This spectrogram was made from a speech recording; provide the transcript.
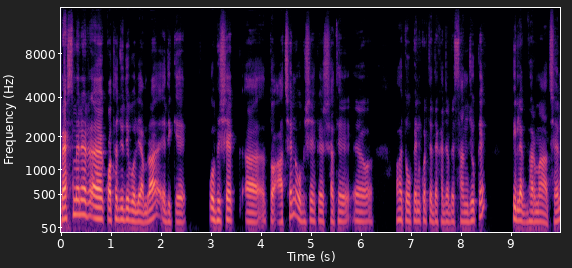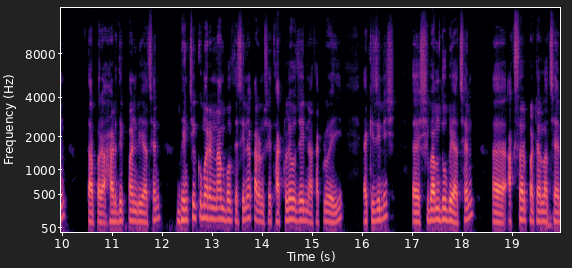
ব্যাটসম্যানের কথা যদি বলি আমরা, এদিকে অভিষেক তো আছেন। অভিষেকের সাথে হয়তো ওপেন করতে দেখা যাবে সানজুকে। তিলক ভার্মা আছেন। তারপরে হার্দিক পান্ডিয়া আছেন। ভেংচি কুমারের নাম বলতেছি না, কারণ সে থাকলেও যেই, না থাকলেও এই, একই জিনিস। শিবাম দুবে আছেন। আকসার প্যাটেল আছেন।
